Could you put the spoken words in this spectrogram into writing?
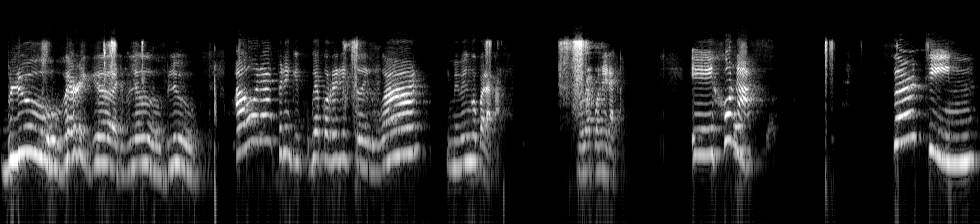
Blue, very good, blue, blue. Ahora, esperen que voy a correr esto de lugar. y me vengo para acá. Me voy a poner acá. Jonas. 13.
